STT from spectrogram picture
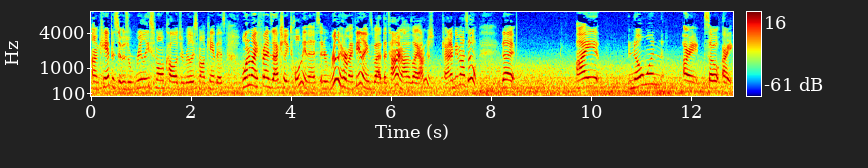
on campus. It was a really small college, a really small campus. One of my friends actually told me this, and it really hurt my feelings. But at the time, I was like, I'm just trying to be myself. That I, no one. All right, so all right,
